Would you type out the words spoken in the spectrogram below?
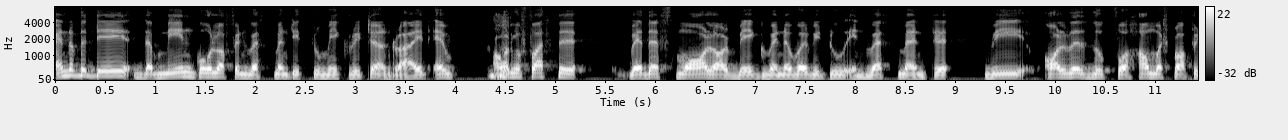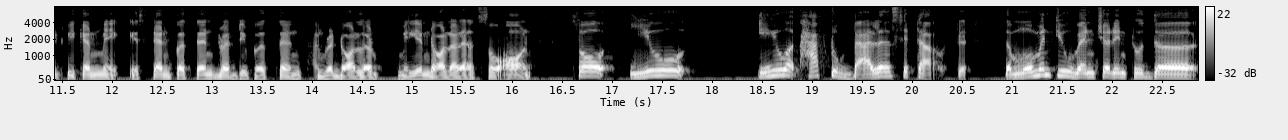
end of the day the main goal of investment is to make return right mm-hmm. all of us uh, whether small or big whenever we do investment uh, we always look for how much profit we can make. It's 10%, 20%, $100, million dollar, and so on. So you you have to balance it out. The moment you venture into the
